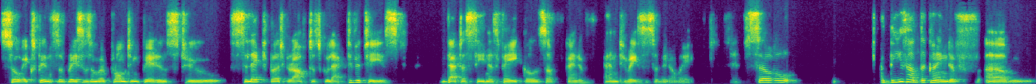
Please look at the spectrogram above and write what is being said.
So, experiences of racism were prompting parents to select particular after school activities that are seen as vehicles of kind of anti racism in a way. So, these are the kind of um,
